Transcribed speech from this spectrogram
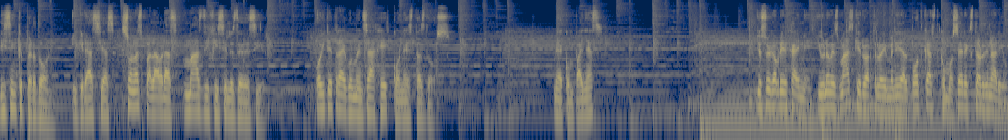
Dicen que perdón y gracias son las palabras más difíciles de decir. Hoy te traigo un mensaje con estas dos. ¿Me acompañas? Yo soy Gabriel Jaime y una vez más quiero darte la bienvenida al podcast Como Ser Extraordinario,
